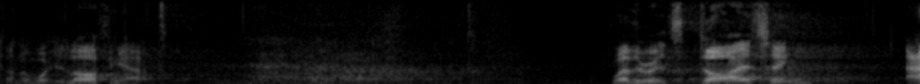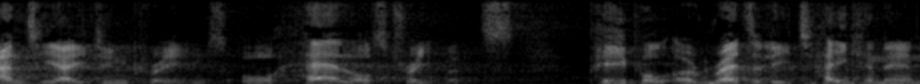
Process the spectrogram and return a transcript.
Don't know what you're laughing at. Whether it's dieting, anti aging creams, or hair loss treatments, people are readily taken in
